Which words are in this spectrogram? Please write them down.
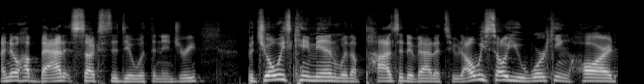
I know how bad it sucks to deal with an injury but you always came in with a positive attitude. I always saw you working hard,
